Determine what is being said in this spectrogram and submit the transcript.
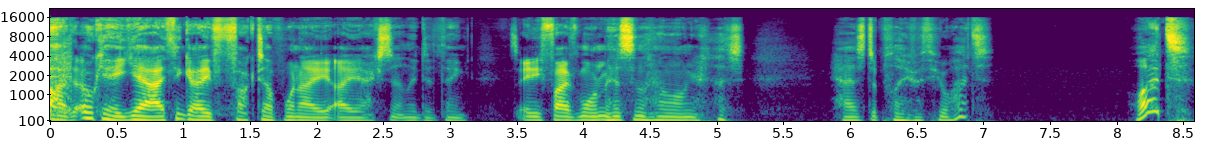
God. Okay, yeah, I think I fucked up when I, I accidentally did the thing. It's 85 more minutes than how long it has, to play with you. What? What?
